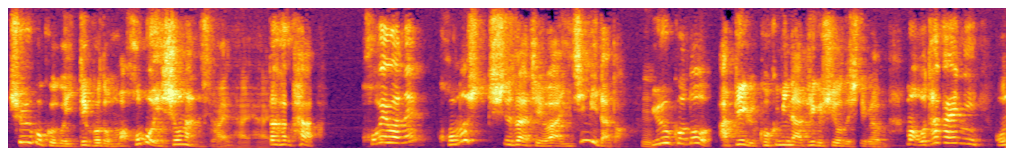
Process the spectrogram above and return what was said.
中国が言ってることもまあほぼ一緒なんですよね。だからこれはね、この人たちは一味だということをアピール、うん、国民にアピールしようとしてくる、まあ、お互いに同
